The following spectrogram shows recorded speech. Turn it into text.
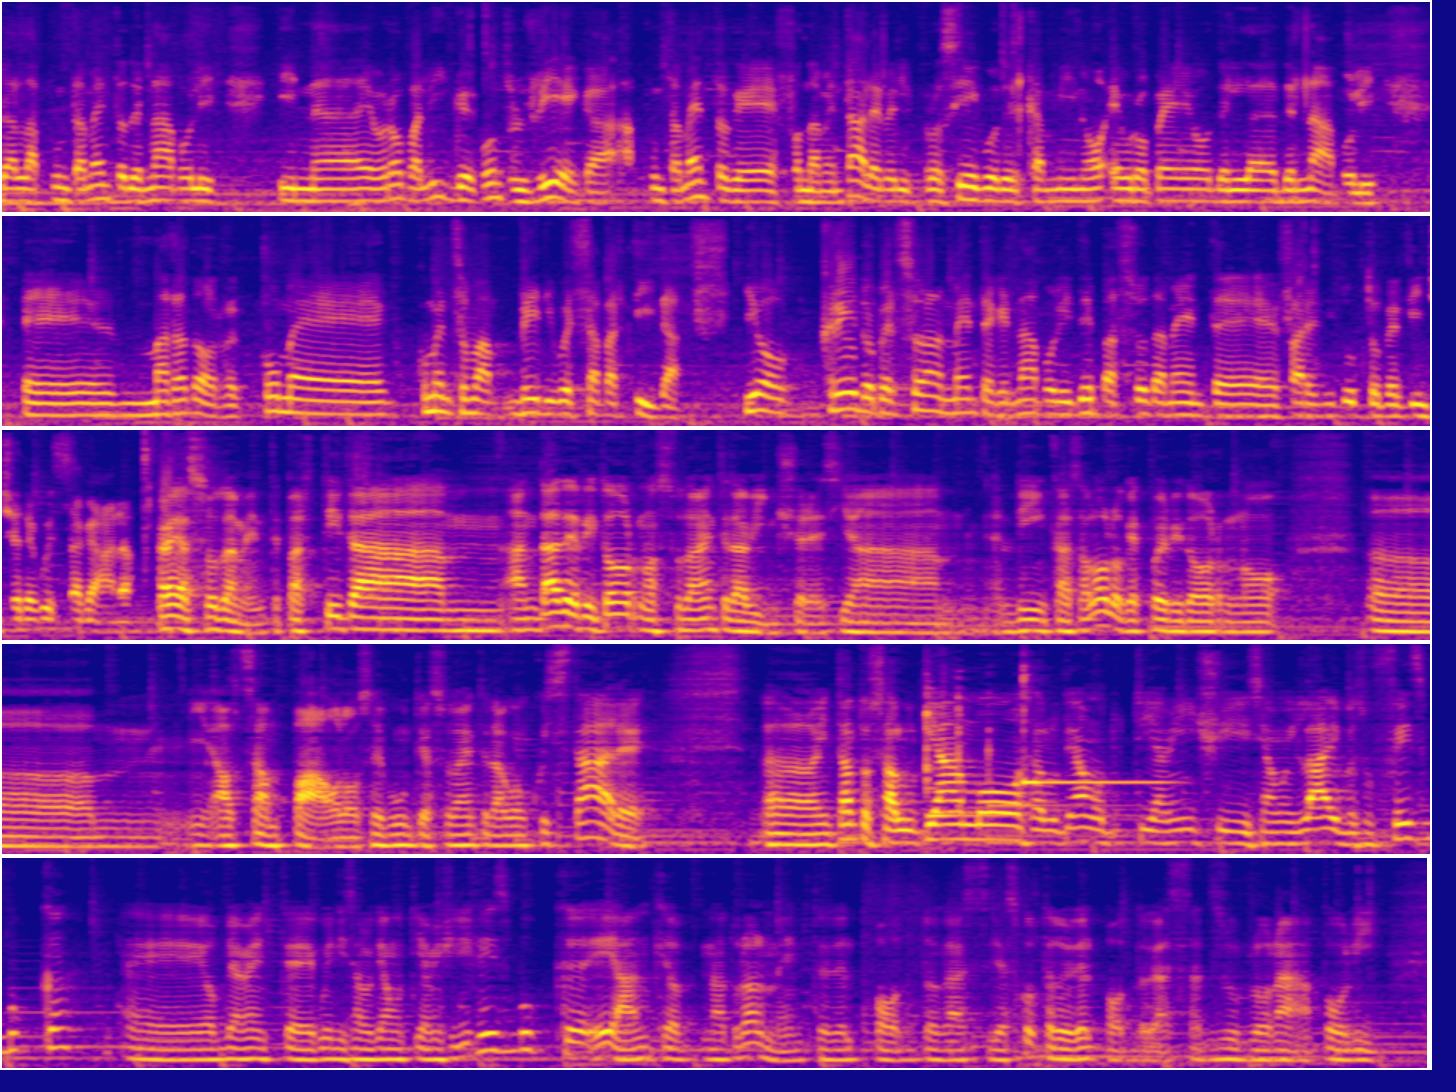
dall'appuntamento del Napoli in eh, Europa League contro il Rijeka, appuntamento che è fondamentale per il proseguo del cammino europeo del, del Napoli. Eh, Matador, come, come insomma, vedi questa partita? Io credo personalmente che il Napoli debba assolutamente fare di tutto per vincere questa gara. Eh, assolutamente, partita mh, andata e ritorno assolutamente da vincere, sia mh, lì in casa loro che poi ritorno uh, al San Paolo, sei punti assolutamente da conquistare. Uh, intanto salutiamo, salutiamo tutti gli amici, siamo in live su Facebook, e ovviamente quindi salutiamo tutti gli amici di Facebook e anche naturalmente del podcast, gli ascoltatori del podcast Azzurro Napoli.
